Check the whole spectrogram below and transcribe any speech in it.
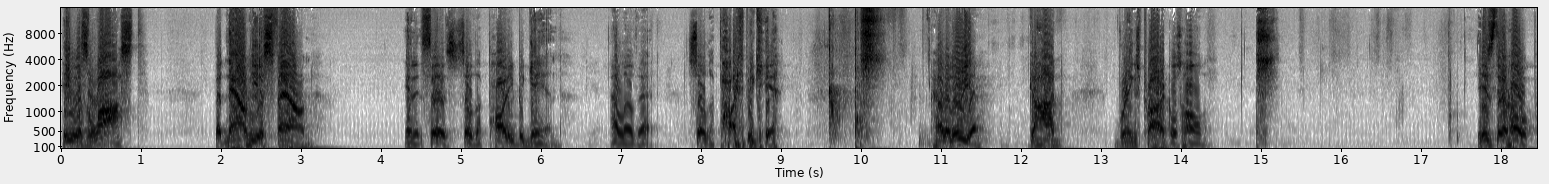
He was lost, but now he is found. And it says, so the party began. I love that. So the party began. Hallelujah. God brings prodigals home. Is there hope?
